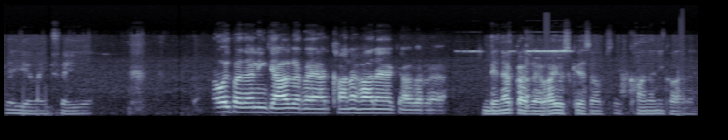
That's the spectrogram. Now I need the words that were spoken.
सही है भाई सही है। राहुल पता नहीं क्या कर रहा है यार खाना खा रहा है या क्या कर रहा है? डिनर कर रहा है भाई उसके हिसाब से खाना नहीं खा रहा है।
